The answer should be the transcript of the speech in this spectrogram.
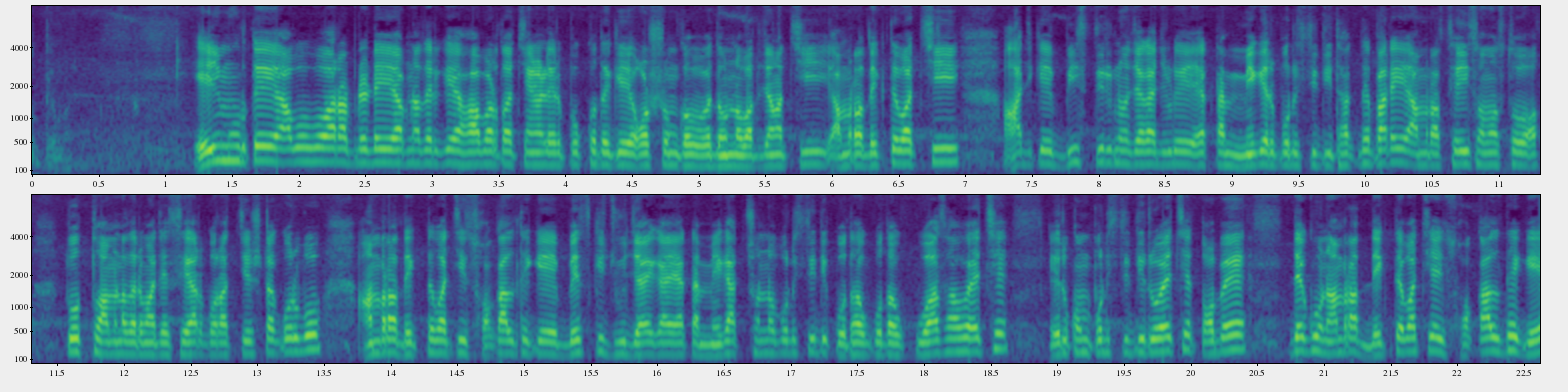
হতে পারে এই মুহূর্তে আবহাওয়ার আপডেটে আপনাদেরকে হাওয়াবার্তা চ্যানেলের পক্ষ থেকে অসংখ্যভাবে ধন্যবাদ জানাচ্ছি। আমরা দেখতে পাচ্ছি, আজকে বিস্তীর্ণ জায়গা জুড়ে একটা মেঘের পরিস্থিতি থাকতে পারে। আমরা সেই সমস্ত তথ্য আপনাদের মাঝে শেয়ার করার চেষ্টা করব। আমরা দেখতে পাচ্ছি, সকাল থেকে বেশ কিছু জায়গায় একটা মেঘাচ্ছন্ন পরিস্থিতি, কোথাও কোথাও কুয়াশা হয়েছে, এরকম পরিস্থিতি রয়েছে। তবে দেখুন, আমরা দেখতে পাচ্ছি, এই সকাল থেকে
